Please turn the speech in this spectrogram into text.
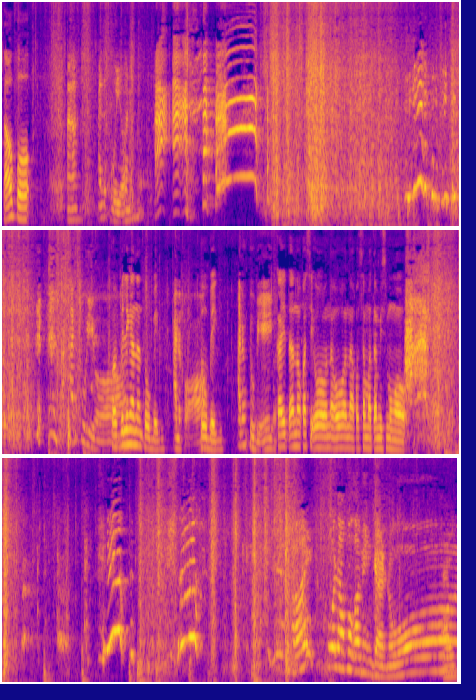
Tao po. Ah, ano po yun? Ah! Ah! ah. ano po yun? Pabili nga ng tubig. Ano po? Tubig. Anong tubig? Kahit ano kasi uhaw na uhaw na ako sa matamis mong uhaw. Ay, wala po kaming ganon.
